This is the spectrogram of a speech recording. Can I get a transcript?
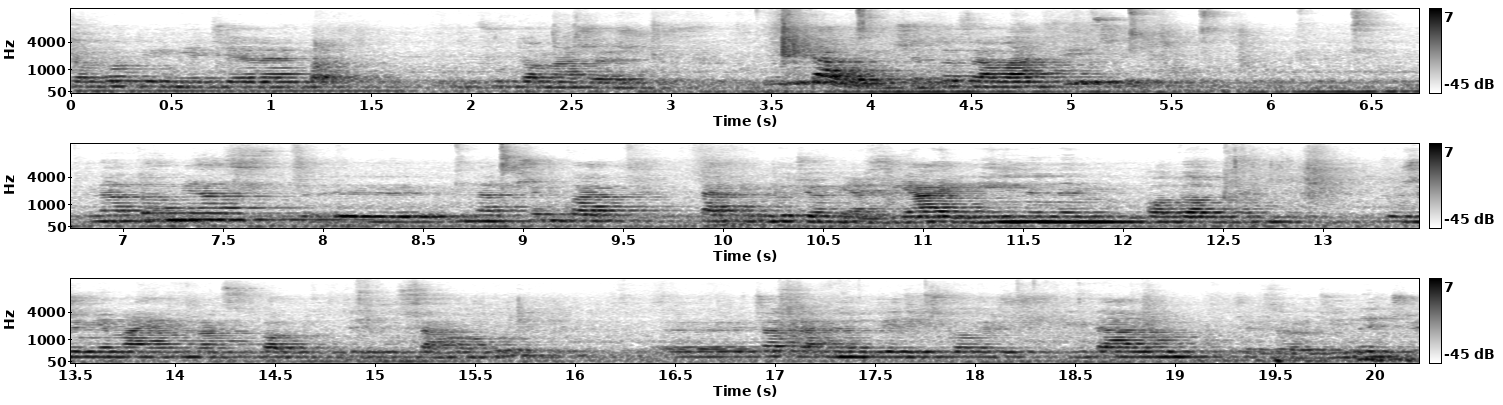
soboty i niedzielę Futoma Rzeszów. I udało mi się to załatwić. Natomiast yy, na przykład takim ludziom jak ja i innym podobnym, którzy nie mają transportu typu samochód, yy, czasami odwiedzić kogoś w szpitalu, czy z rodziny, czy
